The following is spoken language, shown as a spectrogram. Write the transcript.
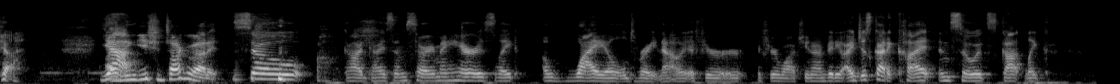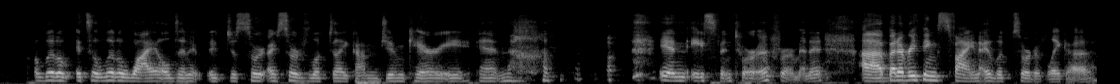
Yeah. Yeah. I think you should talk about it. So, oh god, guys, I'm sorry. My hair is like a wild right now if you're if you're watching on video. I just got it cut and so it's got like a little it's a little wild and it, it just sort I sort of looked like I'm Jim Carrey in in Ace Ventura for a minute. Uh, but everything's fine. I looked sort of like a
